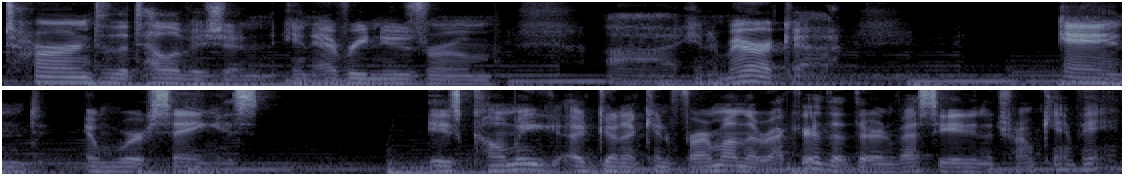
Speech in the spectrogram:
turn to the television in every newsroom uh, in America. And and we're saying is is Comey going to confirm on the record that they're investigating the Trump campaign?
